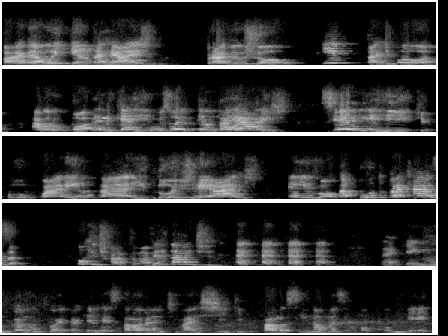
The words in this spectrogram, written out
paga 80 reais para ver o show e tá de boa. Agora, o pobre, ele quer rir os 80 reais. Se ele ri, tipo, 42 reais, ele volta puto para casa. Porque, de fato, é uma verdade. né? Quem nunca não foi para aquele restaurante mais chique que falou assim, não, mas eu vou comer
